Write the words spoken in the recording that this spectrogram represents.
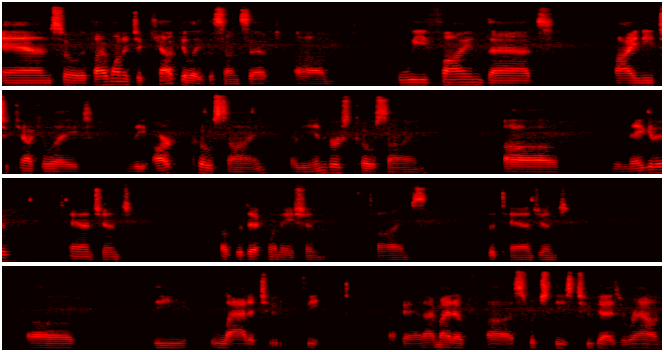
and so if I wanted to calculate the sunset, um, we find that I need to calculate the arc cosine, or the inverse cosine, of the negative tangent of the declination times the tangent of the latitude, phi. Okay, and I might have uh, switched these two guys around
